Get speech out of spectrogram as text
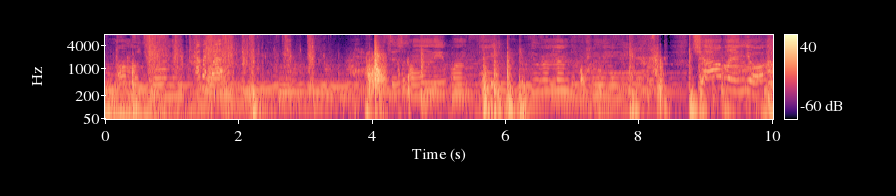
Mama told me ni there's only one thing you remember from me. Child, when you're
